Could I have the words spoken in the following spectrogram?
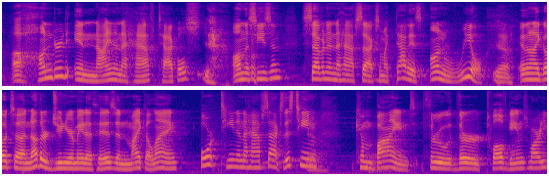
109 and a half tackles Yeah. on the season, seven and a half sacks. I'm like, that is unreal. Yeah. And then I go to another junior mate of his and Micah Lang, 14 and a half sacks. This team combined through their 12 games, Marty,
